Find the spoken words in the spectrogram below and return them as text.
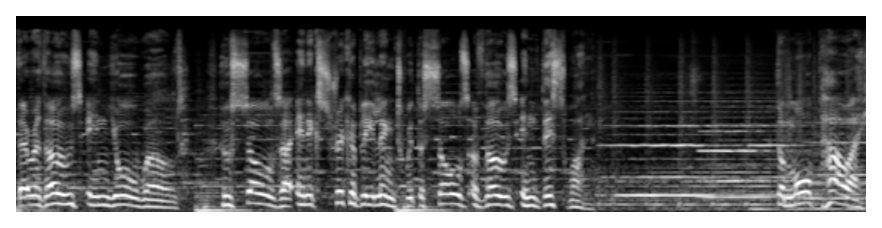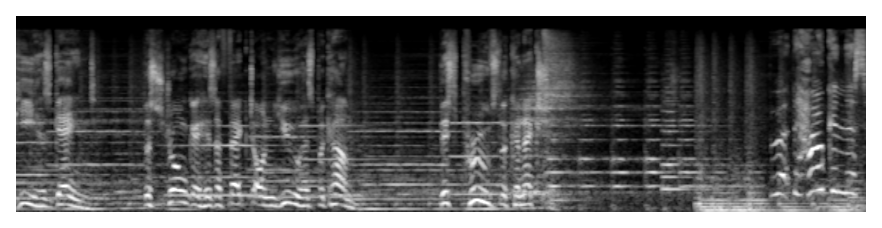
There are those in your world whose souls are inextricably linked with the souls of those in this one. The more power he has gained, the stronger his effect on you has become. This proves the connection. But how can this...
